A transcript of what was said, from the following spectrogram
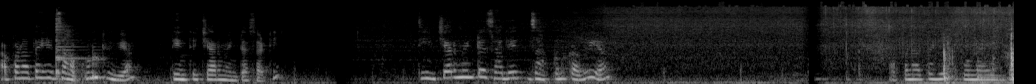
आपण आता हे झाकून ठेवूया तीन ते चार मिनटासाठी. तीन चार मिनटं झाले झाकून काढूया. आपण आता हे पुन्हा एकदा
